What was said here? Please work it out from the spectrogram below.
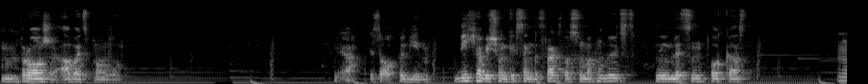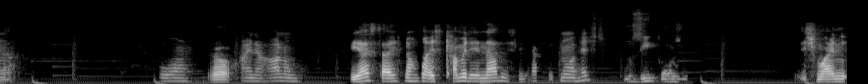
hm, Branche, Arbeitsbranche. Ja, ist auch vergeben. Dich habe ich schon gestern gefragt, was du machen willst in dem letzten Podcast. Ja. Ja. Boah, Ja. keine Ahnung. Wie heißt der eigentlich nochmal? Ich kann mir den Namen nicht merken. Nur echt? Musikbranche. Ich meine,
